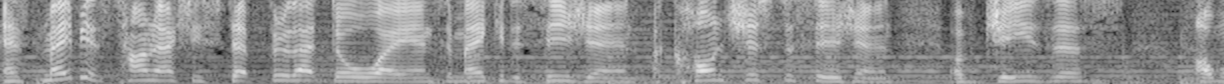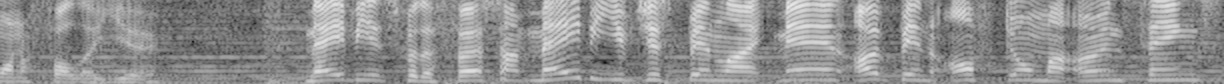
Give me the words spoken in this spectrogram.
And maybe it's time to actually step through that doorway and to make a decision, a conscious decision of Jesus, I want to follow you. Maybe it's for the first time. Maybe you've just been like, man, I've been off doing my own things.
